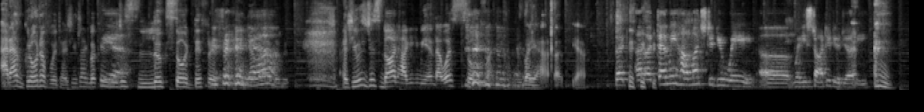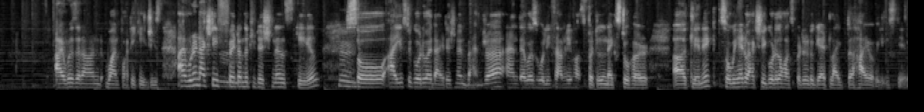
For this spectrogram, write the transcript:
And I've grown up with her. She's like, look, yeah. you just look so different. different yeah. yeah. And she was just not hugging me. And that was so funny. but yeah, that, yeah. But uh, tell me, how much did you weigh uh, when you started your journey? I was around 140 kgs. I wouldn't actually mm. fit on the traditional scale. Mm. So I used to go to a dietitian in Bandra, and there was Holy Family Hospital next to her uh, clinic. So we had to actually go to the hospital to get like the higher weighing scale.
